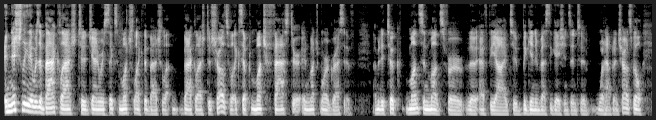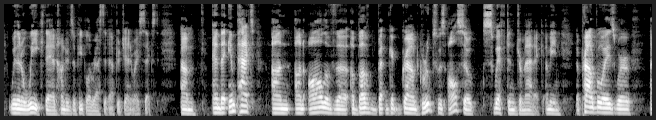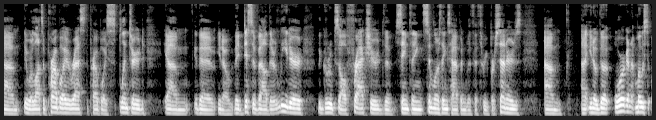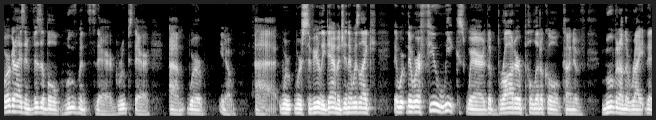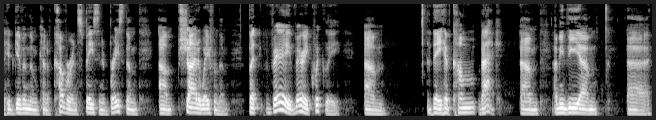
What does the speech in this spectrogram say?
Initially, there was a backlash to January 6th, much like the backlash to Charlottesville, except much faster and much more aggressive. I mean, it took months and months for the FBI to begin investigations into what happened in Charlottesville. Within a week, they had hundreds of people arrested after January 6th. Um, and the impact on on all of the above ground groups was also swift and dramatic. I mean, the Proud Boys were um, there were lots of Proud Boy arrests. The Proud Boys splintered. Um, the you know they disavowed their leader. The groups all fractured. The same thing, similar things happened with the Three Percenters. Um, uh, you know the organ most organized and visible movements there, groups there, um, were you know uh, were were severely damaged, and there was like there were there were a few weeks where the broader political kind of movement on the right that had given them kind of cover and space and embraced them um, shied away from them. But very very quickly, um, they have come back. Um, I mean the um, uh,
